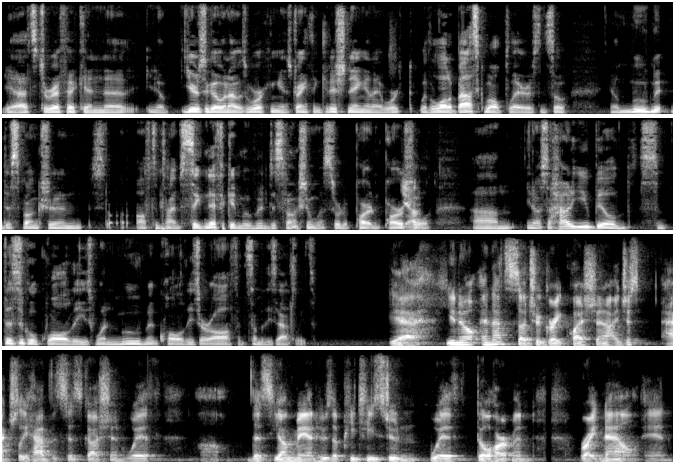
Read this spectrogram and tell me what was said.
Yeah, that's terrific. And uh, you know, years ago when I was working in strength and conditioning, and I worked with a lot of basketball players, and so you know, movement dysfunction, oftentimes significant movement dysfunction, was sort of part and parcel. Yep. Um, you know, so how do you build some physical qualities when movement qualities are off in some of these athletes? Yeah, you know, and that's such a great question. I just actually had this discussion with uh, this young man who's a PT student with Bill Hartman right now, and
